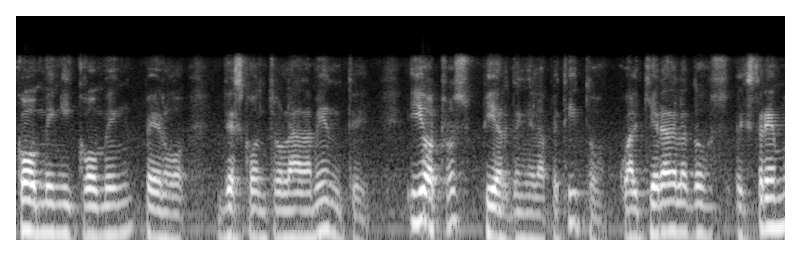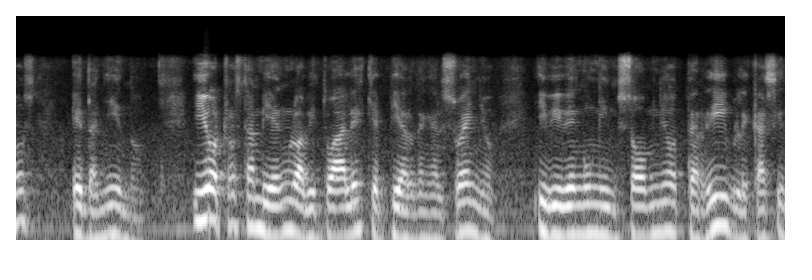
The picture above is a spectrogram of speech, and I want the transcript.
comen y comen pero descontroladamente y otros pierden el apetito. Cualquiera de los dos extremos es dañino. Y otros también lo habitual es que pierden el sueño y viven un insomnio terrible, casi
